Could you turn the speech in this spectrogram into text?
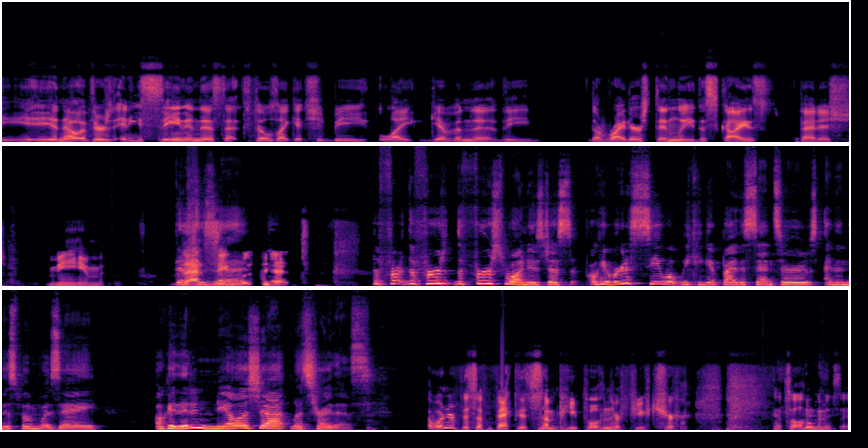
y- you know, if there's any scene in this that feels like it should be like given the the the writer thinly disguised fetish meme, This that scene it. was it. The, fir- the first the first one is just okay. We're gonna see what we can get by the censors, and then this one was a okay. They didn't nail us yet. Let's try this. I wonder if this affected some people in their future. That's all I'm going to say.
